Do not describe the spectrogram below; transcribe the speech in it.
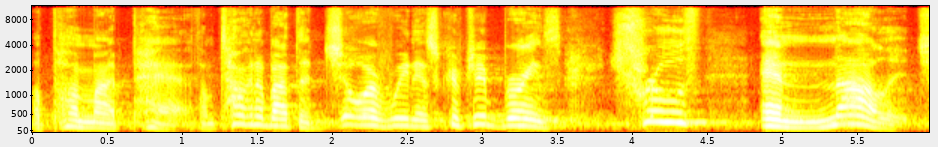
upon my path. I'm talking about the joy of reading scripture. It brings truth and knowledge.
